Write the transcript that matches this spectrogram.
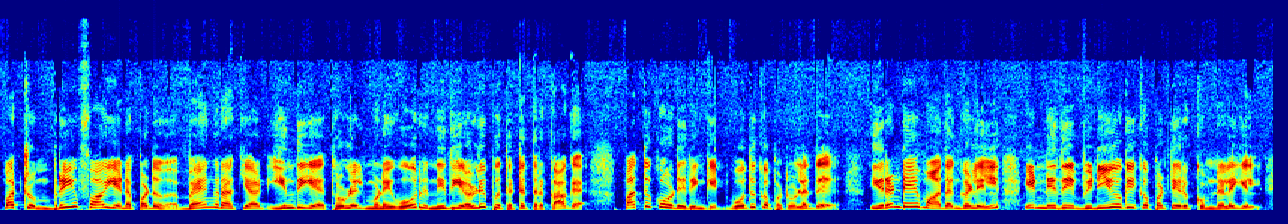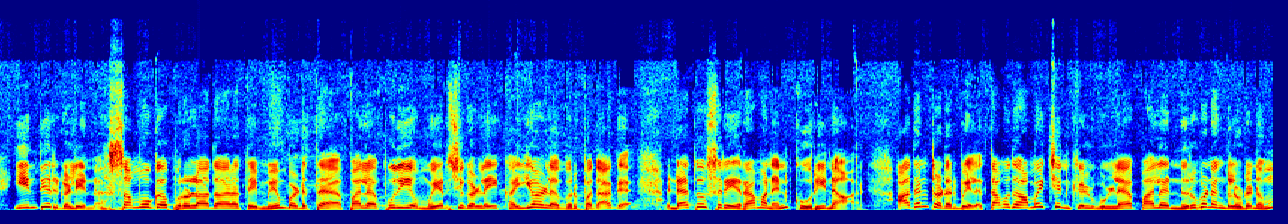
மற்றும் பிரீஃபாய் எனப்படும் பேங்ராக்யார்ட் இந்திய தொழில் முனைவோர் நிதியளிப்பு திட்டத்திற்காக பத்து கோடி ரிங்கிட் ஒதுக்கப்பட்டுள்ளது. இரண்டே மாதங்களில் இந்நிதி விநியோகிக்கப்பட்டிருக்கும் நிலையில் இந்தியர்களின் சமூக பொருளாதாரத்தை மேம்படுத்த பல புதிய முயற்சிகளை கையாளவிருப்பதாக டத்தோஸ்ரீ ரமணன் கூறினார். அதன் தொடர்பில் தமது அமைச்சின் கீழ் உள்ள பல நிறுவனங்களுடனும்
